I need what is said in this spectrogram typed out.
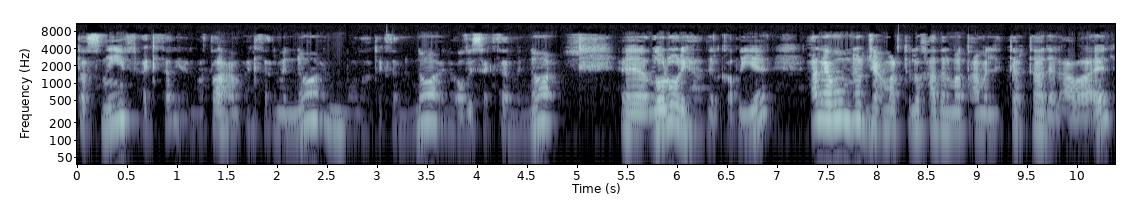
تصنيف أكثر يعني مطاعم أكثر من نوع المولات أكثر من نوع ال office أكثر من نوع. ضروري هذه القضية. على العموم نرجع مرة لخ هذا المطعم اللي ترتاد العوائل.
